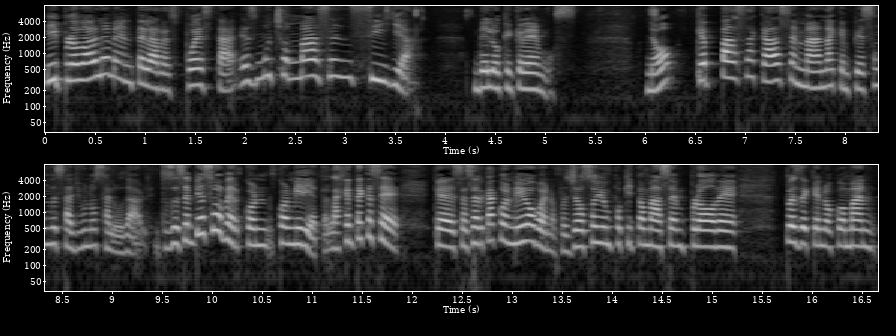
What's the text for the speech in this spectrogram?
Y probablemente la respuesta es mucho más sencilla de lo que creemos, ¿no? ¿Qué pasa cada semana que empieza un desayuno saludable? Entonces empiezo a ver con, mi dieta. La gente que se, que se acerca conmigo, bueno, pues yo soy un poquito más en pro de, pues de que no coman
